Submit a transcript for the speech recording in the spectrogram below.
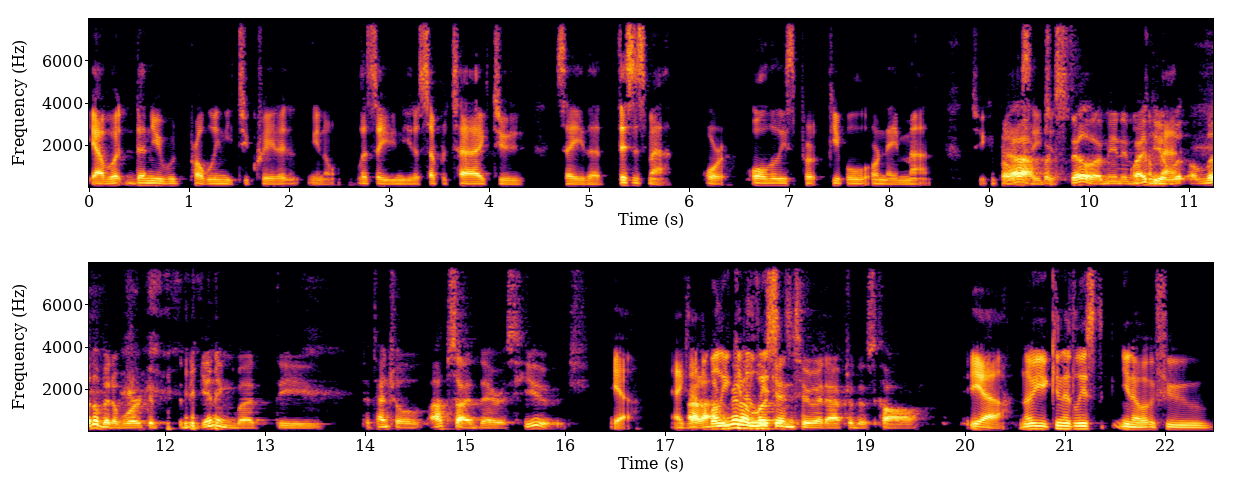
Yeah, but then you would probably need to create it. You know, let's say you need a separate tag to say that this is Matt, or all of these per- people are named Matt. So you can probably yeah, say but just still. I mean, it might be a, li- a, little bit of work at the beginning, but the potential upside there is huge. Yeah, exactly. well, I'm going to look least... into it after this call. Yeah, no, you can at least you know if you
